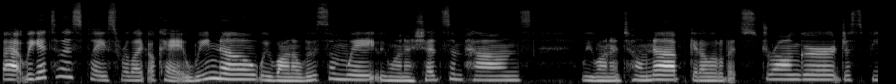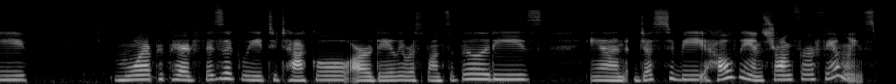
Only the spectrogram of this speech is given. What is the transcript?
But we get to this place where, like, okay, we know we want to lose some weight, we want to shed some pounds, we want to tone up, get a little bit stronger, just be more prepared physically to tackle our daily responsibilities and just to be healthy and strong for our families.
